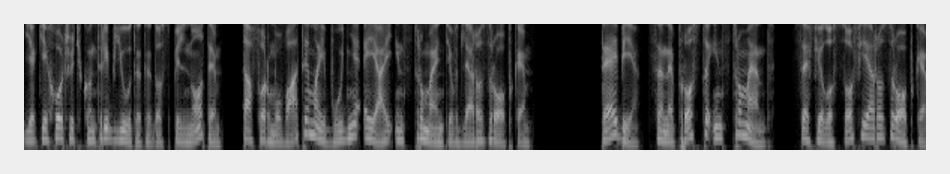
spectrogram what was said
які хочуть контриб'ютити до спільноти та формувати майбутнє AI-інструментів для розробки. Тебі це не просто інструмент, це філософія розробки,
